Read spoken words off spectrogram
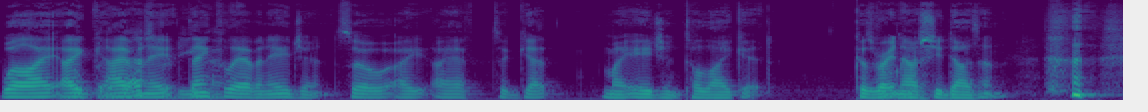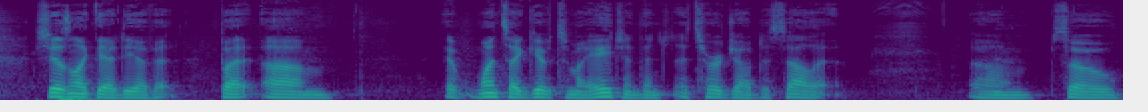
Well, I, I, Hope for the I have best, an or a- do you thankfully I have an agent, so I, I have to get my agent to like it because right now she doesn't. she doesn't like the idea of it. But um, if, once I give it to my agent, then it's her job to sell it. Um, So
